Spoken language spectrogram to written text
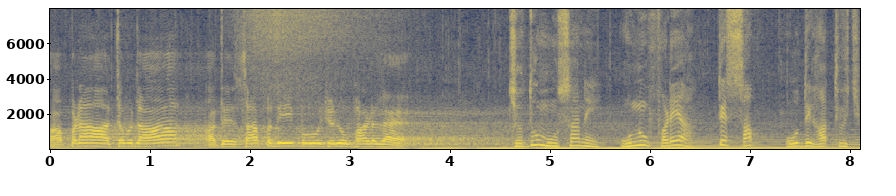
ਆਪਣਾ ਹੱਥ ਵਧਾ ਅਤੇ ਸੱਪ ਦੀ ਪੂਛ ਨੂੰ ਫੜ ਲੈ। ਜਦੋਂ ਮੂਸਾ ਨੇ ਉਹਨੂੰ ਫੜਿਆ ਤੇ ਸੱਪ ਉਹਦੇ ਹੱਥ ਵਿੱਚ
